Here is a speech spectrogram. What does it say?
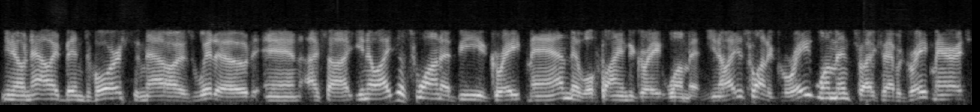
you know now I'd been divorced and now I was widowed, and I thought, you know, I just want to be a great man that will find a great woman. You know, I just want a great woman so I can have a great marriage.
